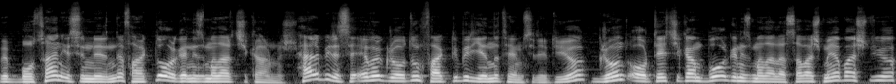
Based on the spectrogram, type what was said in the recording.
ve Botan isimlerinde farklı organizmalar çıkarmış. Her birisi Evergrowth'un farklı bir yanını temsil ediyor. Grond ortaya çıkan bu organizmalarla savaşmaya başlıyor.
